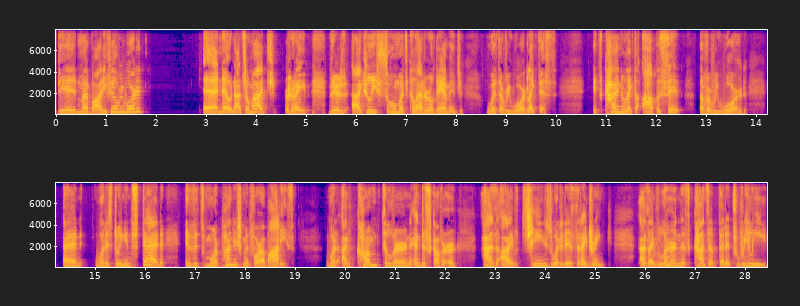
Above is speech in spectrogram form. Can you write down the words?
Did my body feel rewarded? Uh, no, not so much, right? There's actually so much collateral damage with a reward like this. It's kind of like the opposite of a reward. And what it's doing instead is it's more punishment for our bodies. What I've come to learn and discover as I've changed what it is that I drink, as I've learned this concept that it's really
